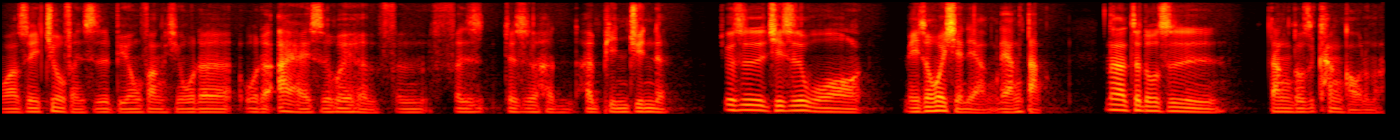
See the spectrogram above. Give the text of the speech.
好吧，所以旧粉丝不用放心，我的我的爱还是会很分分，就是很很平均的。就是其实我每周会写两两档，那这都是当然都是看好的嘛。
